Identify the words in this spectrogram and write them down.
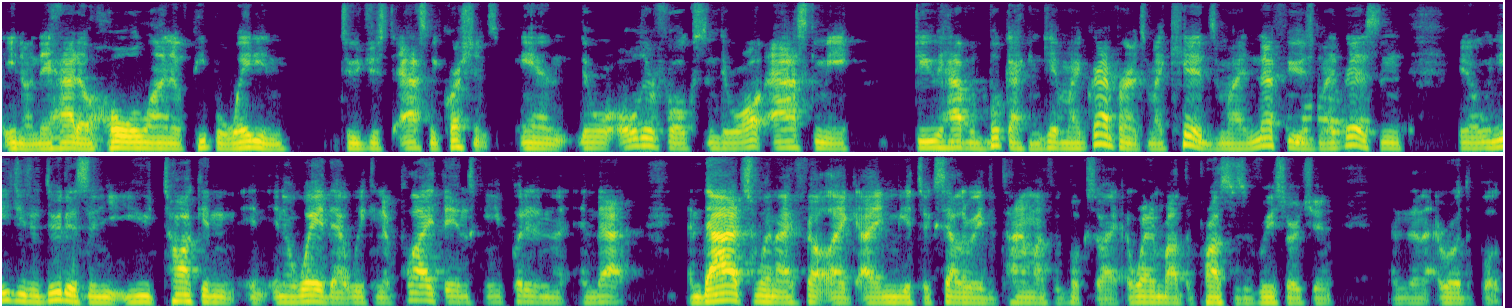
you know, and they had a whole line of people waiting to just ask me questions, and there were older folks, and they were all asking me do you have a book I can give my grandparents, my kids, my nephews, my this? And, you know, we need you to do this. And you, talk in, in, in, a way that we can apply things. Can you put it in, in that? And that's when I felt like I needed to accelerate the timeline for the book. So I, I went about the process of researching and then I wrote the book.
